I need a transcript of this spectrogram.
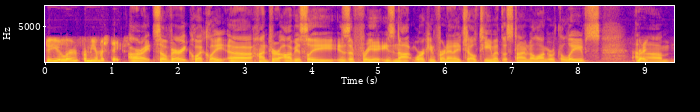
do you learn from your mistakes? All right. So very quickly, uh, Hunter obviously is a free. He's not working for an NHL team at this time, no longer with the Leafs. Right. Um,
